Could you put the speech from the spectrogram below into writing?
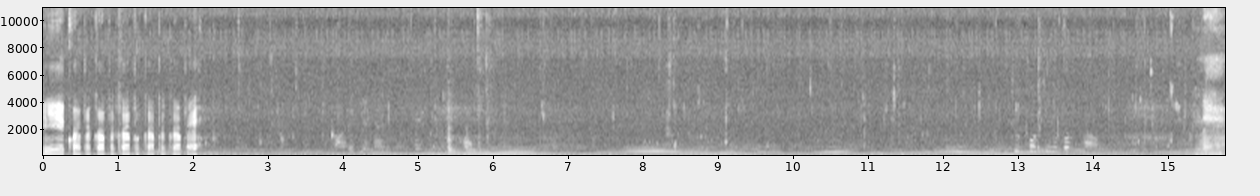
Yeah, crappie, eh, crappie, eh, crappie, eh, crappie, crappie. Oh, this is nice. Hey, oh. Too close to the book house. Nah.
